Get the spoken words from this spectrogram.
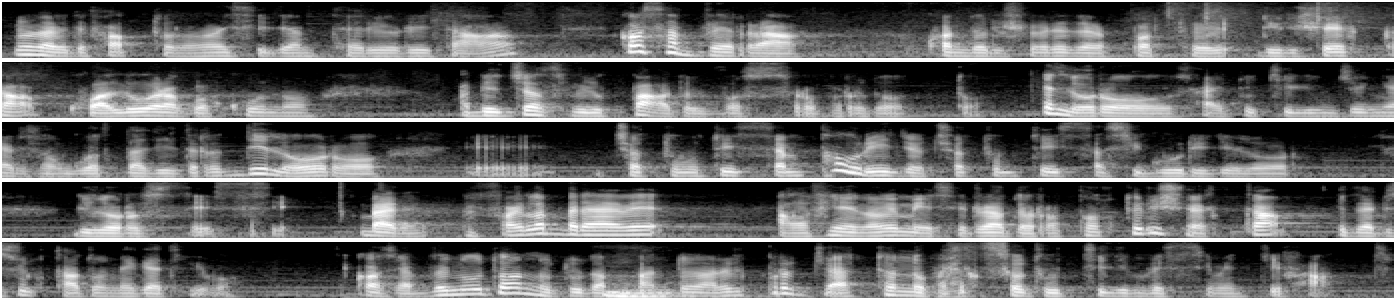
non avete fatto l'analisi di anteriorità, cosa avverrà quando riceverete il rapporto di ricerca qualora qualcuno abbia già sviluppato il vostro prodotto? E loro, sai, tutti gli ingegneri sono guardati tra di loro, e a un certo punto di vista impauriti, a un certo punto di vista sicuri di loro, di loro stessi. Bene, per farla breve, alla fine dei nove mesi è arrivato il rapporto ricerca ed è risultato negativo. Cosa è avvenuto? Hanno dovuto mm. abbandonare il progetto e hanno perso tutti gli investimenti fatti.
